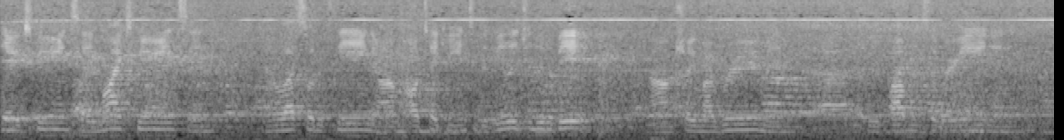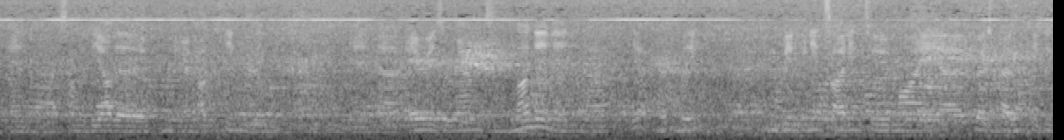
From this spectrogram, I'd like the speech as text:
their experience and my experience and, and all that sort of thing. Um, I'll take you into the village a little bit, um, show you my room and uh, the apartments that we're in and, and uh, some of the other you know, other things and, and uh, areas around London and uh, yeah, hopefully a bit of an insight into my uh, first experience.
